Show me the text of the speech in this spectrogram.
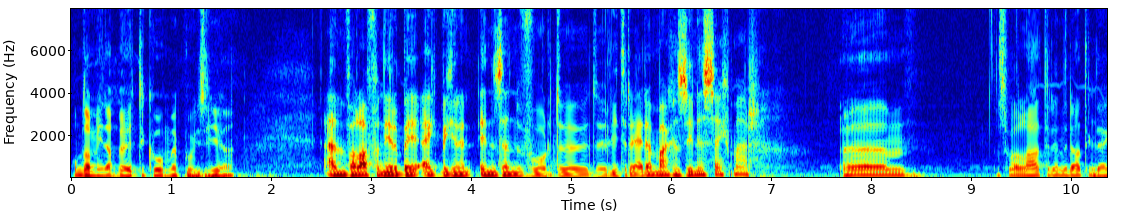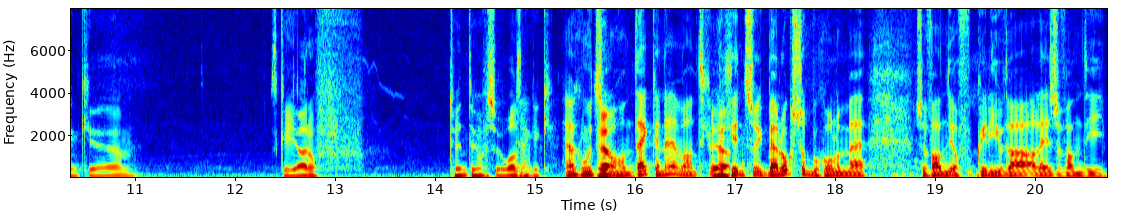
om daarmee naar buiten te komen met poëzie, ja. En vanaf wanneer ben je echt beginnen inzenden voor de, de literaire magazines, zeg maar? Ehm, dat is wel later inderdaad. Ik denk ehm, als ik een jaar of twintig of zo was, Ja. denk ik. Ja, je moet ze Ja. nog ontdekken, hè? want je Ja. begint zo. Ik ben ook zo begonnen met zo van die, of ik weet niet of dat alleen zo van die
